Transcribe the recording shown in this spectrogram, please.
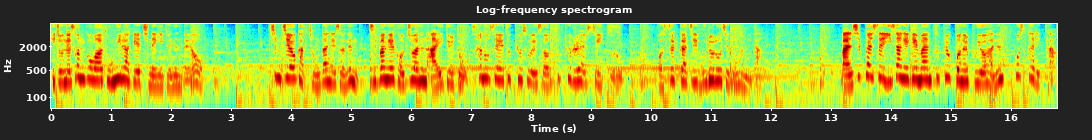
기존의 선거와 동일하게 진행이 되는데요. 심지어 각 정당에서는 지방에 거주하는 아이들도 산호세의 투표소에서 투표를 할 수 있도록 버스까지 무료로 제공합니다. 만 18세 이상에게만 투표권을 부여하는 코스타리카.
